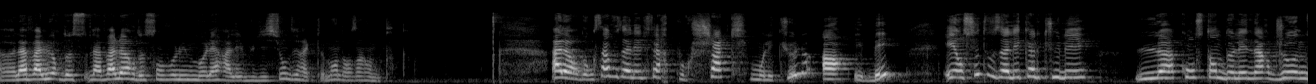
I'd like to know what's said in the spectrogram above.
euh, la, valeur de, son volume molaire à l'ébullition directement dans un handbook. Alors, donc ça, vous allez le faire pour chaque molécule, A et B. Et ensuite, vous allez calculer la constante de Lennard-Jones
